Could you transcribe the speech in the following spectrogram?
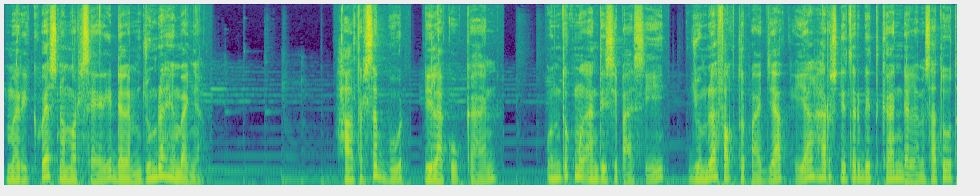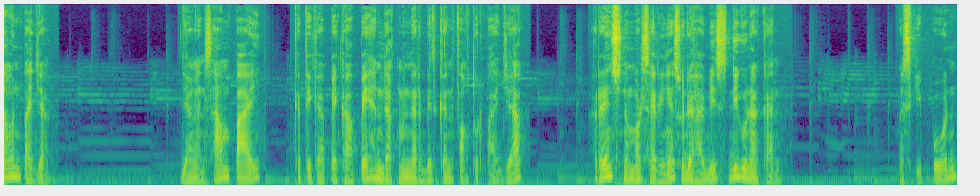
merequest nomor seri dalam jumlah yang banyak. Hal tersebut dilakukan untuk mengantisipasi jumlah faktur pajak yang harus diterbitkan dalam satu tahun pajak. Jangan sampai ketika PKP hendak menerbitkan faktur pajak, range nomor serinya sudah habis digunakan. Meskipun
